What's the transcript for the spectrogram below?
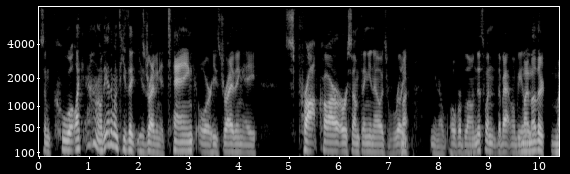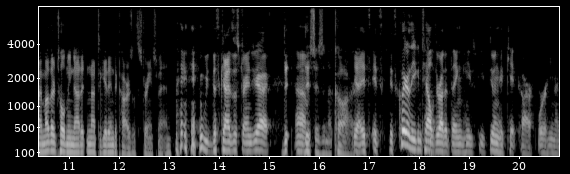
some cool. Like I don't know, the other ones he's like he's driving a tank or he's driving a prop car or something. You know, it's really My- you know overblown. This one, the Batmobile. My is- mother, my mother told me not to, not to get into cars with strange men. This guy's a strange guy. Th- Um, this isn't a car. Yeah, it's it's it's clear that you can tell throughout the thing he's he's doing a kit car where you know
